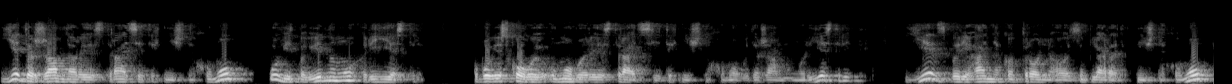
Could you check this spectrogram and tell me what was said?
є державна реєстрація технічних умов у відповідному реєстрі. Обов'язковою умовою реєстрації технічних умов у державному реєстрі є зберігання контрольного екземпляра технічних умов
